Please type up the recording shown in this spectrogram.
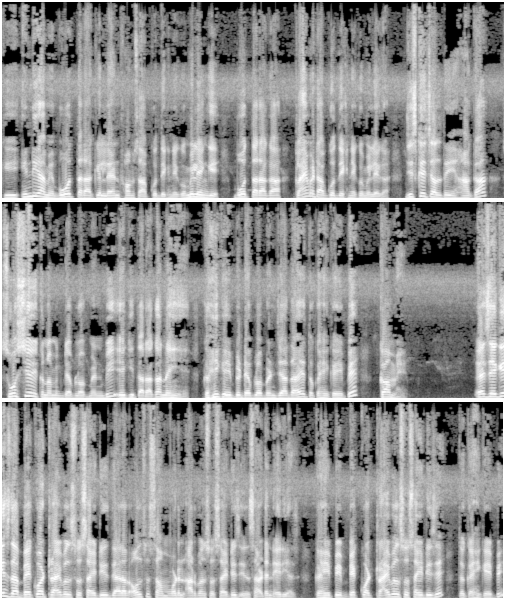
कि इंडिया में बहुत तरह के लैंड फॉर्म्स आपको देखने को मिलेंगे, बहुत तरह का क्लाइमेट आपको देखने को मिलेगा, जिसके चलते यहाँ का सोशियो इकोनॉमिक डेवलपमेंट भी एक ही तरह का नहीं है। कहीं कहीं पे डेवलपमेंट ज़्यादा है तो कहीं कहीं पे कम है। As against the backward tribal societies there are also some modern urban societies in certain areas कहीं पे बैकवर्ड ट्राइबल सोसाइटीज है तो कहीं कहीं पे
